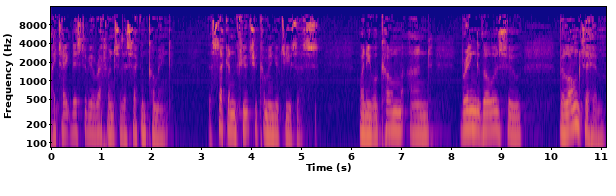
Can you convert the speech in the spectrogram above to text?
I take this to be a reference to the second coming, the second future coming of Jesus, when he will come and bring those who belong to him,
